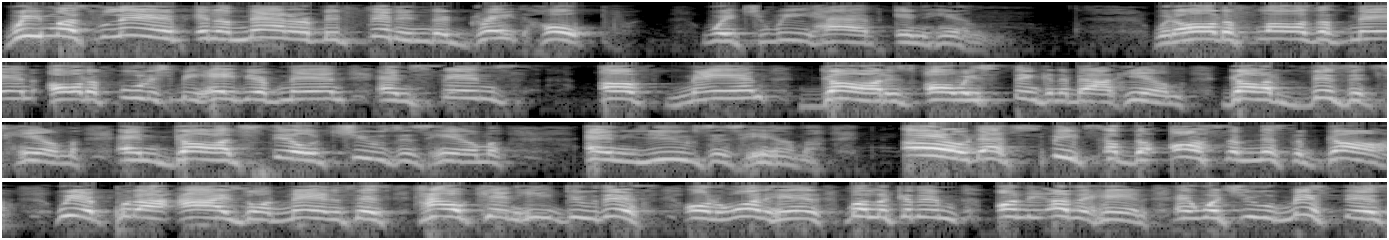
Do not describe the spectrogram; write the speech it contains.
We must live in a manner befitting the great hope which we have in him. With all the flaws of man, all the foolish behavior of man, and sins of man, God is always thinking about him. God visits him, and God still chooses him and uses him. Oh, that speaks of the awesomeness of God. We have put our eyes on man and says, how can he do this on one hand, but look at him on the other hand. And what you missed is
